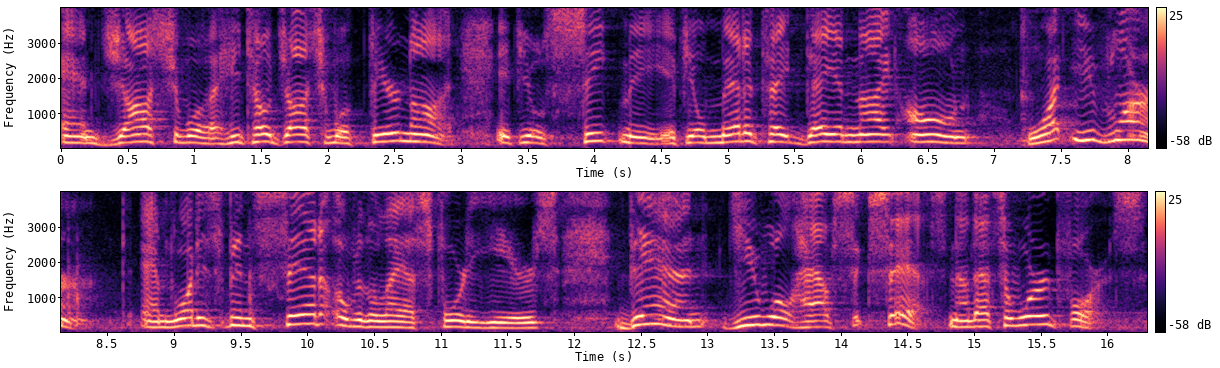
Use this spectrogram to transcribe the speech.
and Joshua, he told Joshua, Fear not, if you'll seek me, if you'll meditate day and night on what you've learned and what has been said over the last 40 years, then you will have success. Now, that's a word for us.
